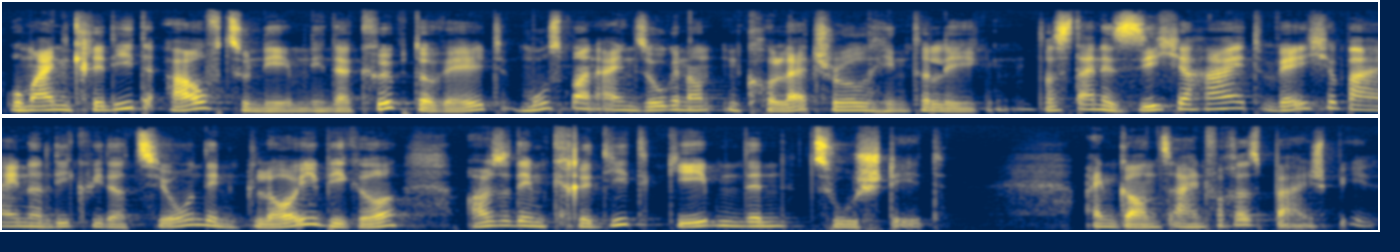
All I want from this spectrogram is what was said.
Um einen Kredit aufzunehmen in der Kryptowelt, muss man einen sogenannten Collateral hinterlegen. Das ist eine Sicherheit, welche bei einer Liquidation den Gläubiger, also dem Kreditgebenden, zusteht. Ein ganz einfaches Beispiel.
